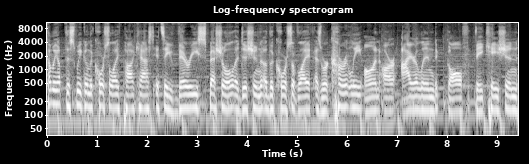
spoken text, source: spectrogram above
Coming up this week on the Course of Life podcast, it's a very special edition of the Course of Life as we're currently on our Ireland golf vacation.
